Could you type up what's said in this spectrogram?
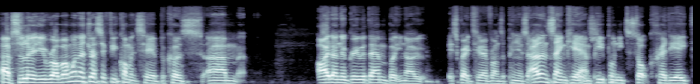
Absolutely, Rob. I want to address a few comments here because um, I don't agree with them, but you know, it's great to hear everyone's opinions. So Alan's saying here, and people need to stop credit,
